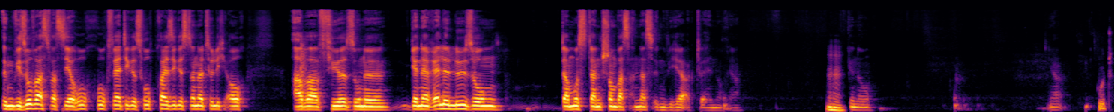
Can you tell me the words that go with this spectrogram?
irgendwie sowas, was sehr hoch, hochwertiges, hochpreisiges dann natürlich auch. Aber für so eine generelle Lösung, da muss dann schon was anders irgendwie her aktuell noch, ja. Mhm. Genau. Ja. Gut.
